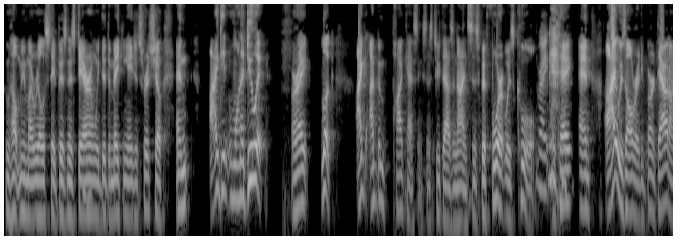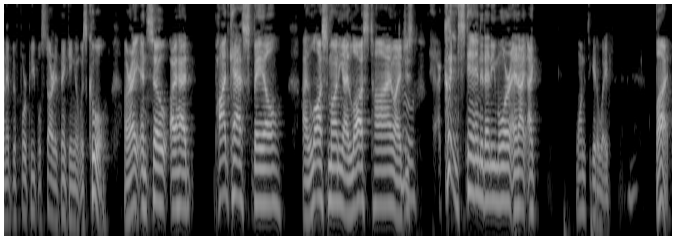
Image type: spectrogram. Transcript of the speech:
who helped me in my real estate business, Darren. We did the Making Agents Rich show. And I didn't want to do it. All right. Look, I, have been podcasting since 2009, since before it was cool. Right. Okay. and I was already burnt out on it before people started thinking it was cool. All right. And so I had podcasts fail. I lost money. I lost time. I just, Ooh. I couldn't stand it anymore. And I, I wanted to get away from it. Mm-hmm. But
